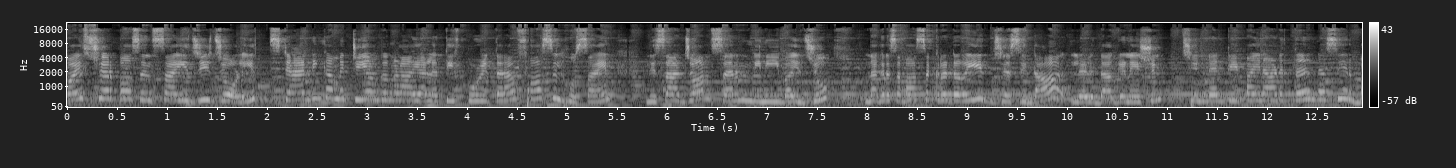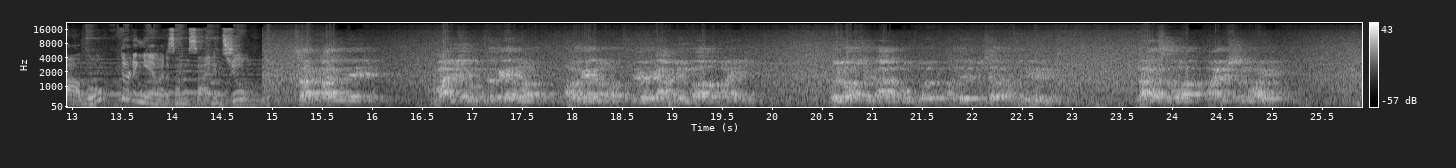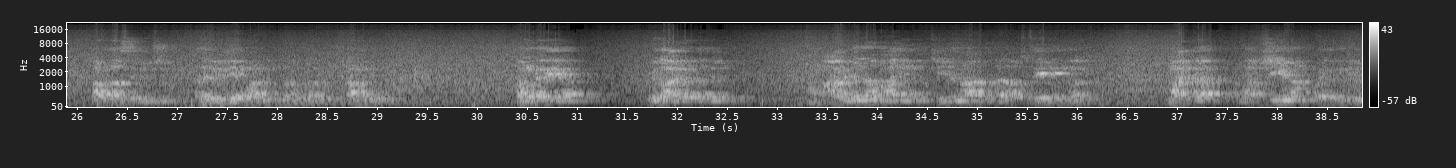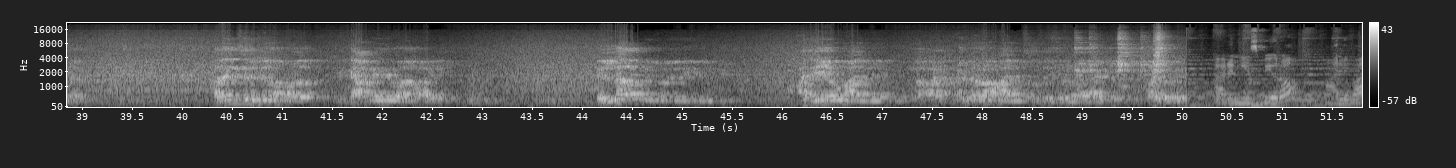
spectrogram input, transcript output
vice chairperson Saiji Jolly standing committee അംഗങ്ങളായ ലത്തീഫ് പുഴിത്തറ ഫാസിൽ ഹുസൈൻ നിസ ജോൺസൺ മിനി ബൈജു നഗരസഭാ സെക്രട്ടറി ജസിത ലളിത ഗണേശൻ ചിന്നൻ ടി പൈനാടത്ത് നസീർ ബാബു തുടങ്ങിയവർ സംസാരിച്ചു. ഒരു മുമ്പ് നഗരസഭ കാര്യക്ഷമമായി നടത്താൻ ശ്രമിച്ചു. അതിന് വിജയമാണ് നമുക്ക് കാണാൻ പറ്റും നമുക്കറിയാം ഒരു കാലഘട്ടത്തിൽ അഴുകുന്ന മാലിന്യം ചെയ്യുന്നതാകുന്ന അവസ്ഥയിൽ നിന്ന് മാറ്റാൻ അക്ഷീണം പ്രയത്നിക്കുന്നുണ്ട് അതനുസരിച്ച് നമ്മൾ ഈ ക്യാമ്പയിന്റെ ഭാഗമായി എല്ലാ വീടുകളിലേക്കും അജൈവ മാലിന്യം അഴുകുന്ന മാലിന്യം സംഭരിക്കുന്നതിനായിട്ട് ന്യൂസ് ബ്യൂറോ ആലുവ.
